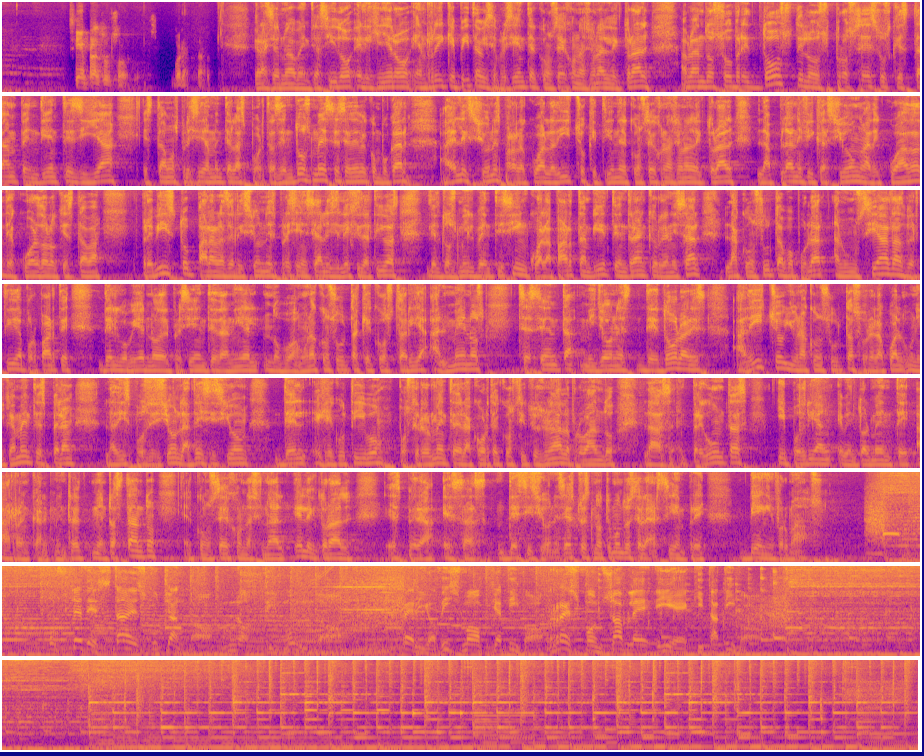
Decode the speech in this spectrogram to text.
Siempre a sus órdenes. Buenas tardes. Gracias nuevamente. Ha sido el ingeniero Enrique Pita, vicepresidente del Consejo Nacional Electoral, hablando sobre dos de los procesos que están pendientes y ya estamos precisamente a las puertas. En dos meses se debe convocar a elecciones, para lo cual ha dicho que tiene el Consejo Nacional Electoral la planificación adecuada de acuerdo a lo que estaba previsto para las elecciones presidenciales y legislativas del 2025. A la par también tendrán que organizar la consulta popular anunciada, advertida por parte del gobierno del presidente Daniel Novoa. Una consulta que costaría al menos 60 millones de dólares, ha dicho, y una consulta sobre la cual únicamente esperan la disposición, la decisión del Ejecutivo, posteriormente de la Corte Constitucional, aprobando las preguntas y podrían eventualmente arrancar. Mientras, mientras tanto, el Consejo Nacional Electoral espera esas decisiones. Esto es Notimundo Estelar, siempre bien informados. Usted está escuchando Notimundo, periodismo objetivo, responsable y equitativo.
